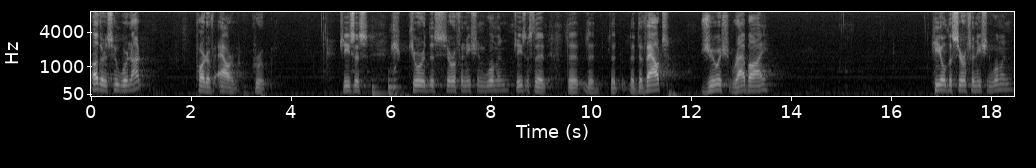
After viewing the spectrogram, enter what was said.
others who were not part of our group. Jesus cured the Syrophoenician woman. Jesus, the, the, the, the, devout Jewish rabbi, healed the Syrophoenician woman,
